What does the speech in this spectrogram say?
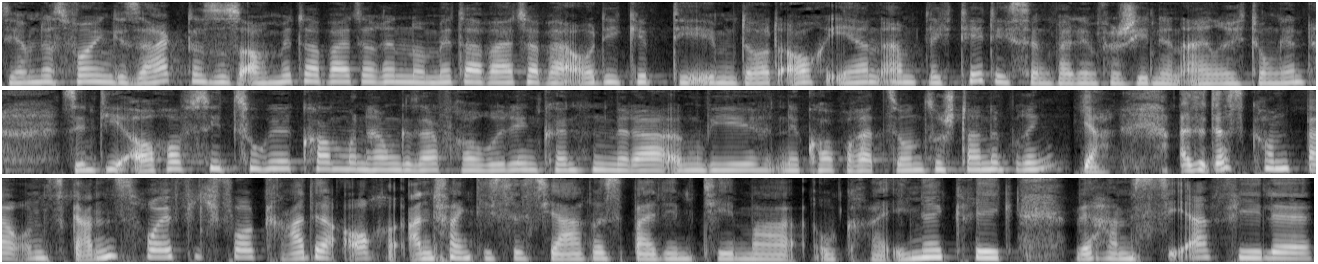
Sie haben das vorhin gesagt, dass es auch Mitarbeiterinnen und Mitarbeiter bei Audi gibt, die eben dort auch ehrenamtlich tätig sind bei den verschiedenen Einrichtungen. Sind die auch auf Sie zugekommen und haben gesagt, Frau Rüding, könnten wir da irgendwie eine Kooperation zustande bringen? Ja, also das kommt bei uns ganz häufig vor, gerade auch Anfang dieses Jahres bei dem Thema Ukraine-Krieg. Wir haben sehr viele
